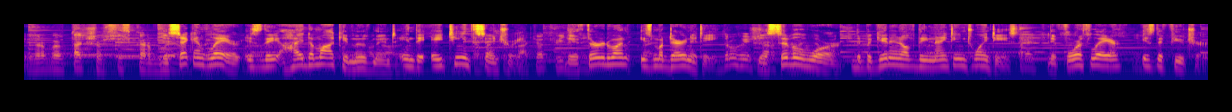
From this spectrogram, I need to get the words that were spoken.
The second layer is the Haidamaki movement in the 18th century. The third one is modernity, the civil war, the beginning of the 1920s. The fourth layer is the future.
